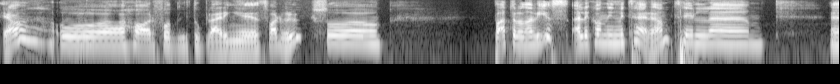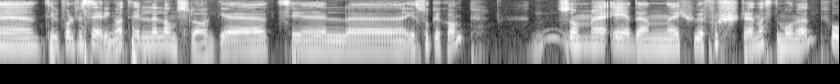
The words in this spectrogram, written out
Ja, og har fått litt opplæring i sverdbruk, så på et eller annet vis Eller kan invitere dem til til kvalifiseringa til landslaget til, i sukkerkamp. Som er den 21. neste måned på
